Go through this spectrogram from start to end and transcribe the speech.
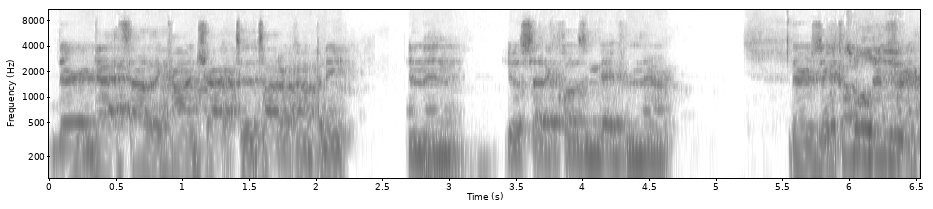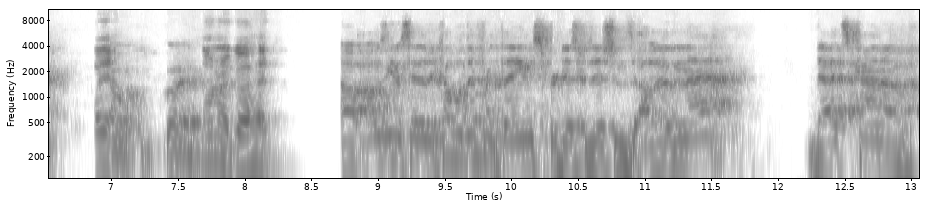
their that side of the contract to the title company and then you'll set a closing date from there. There's a what couple different you, oh, yeah. oh, go ahead. No, no, go ahead. Oh, I was going to say there's a couple different things for dispositions other than that. That's kind of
